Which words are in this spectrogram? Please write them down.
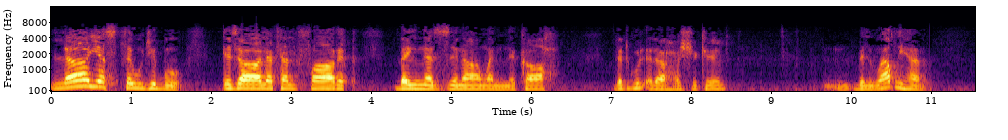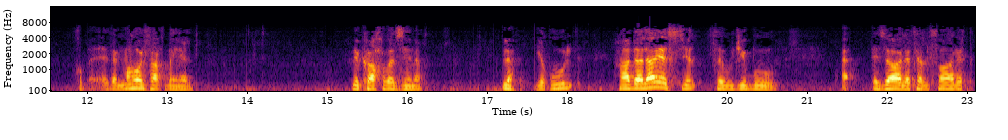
لا يستوجب إزالة الفارق بين الزنا والنكاح. لا تقول إذا هالشكل بالواضح هم خب إذا ما هو الفرق بين النكاح والزنا؟ لا يقول هذا لا يستوجب إزالة الفارق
